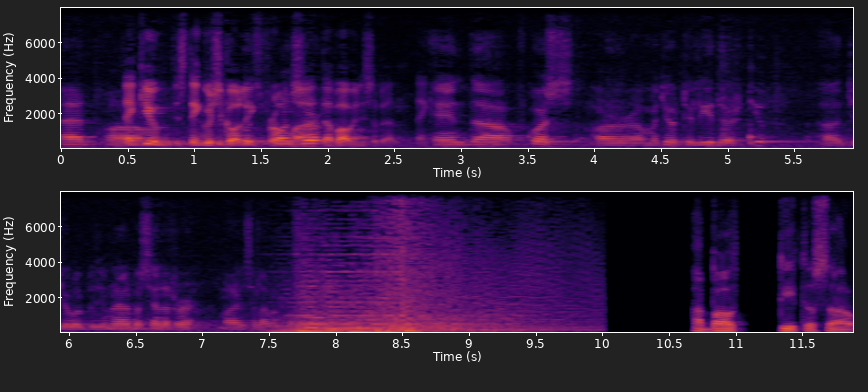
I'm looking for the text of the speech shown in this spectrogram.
And, um, Thank you, distinguished colleague from uh. Davao and Isabel. Thank you. And uh, of course, our uh, Majority Leader, uh, Joel Villanueva, Senator. Maraming salamat po. about dito sa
